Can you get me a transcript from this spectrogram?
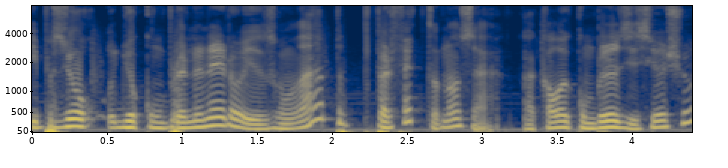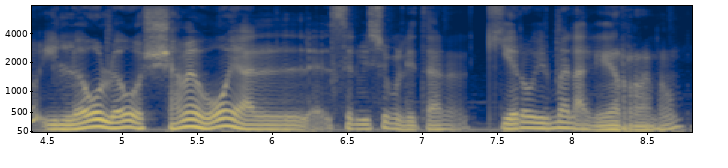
Y pues yo, yo cumplo en enero y es como, ah, perfecto, ¿no? O sea, acabo de cumplir los 18 y luego, luego ya me voy al servicio militar. Quiero irme a la guerra, ¿no?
